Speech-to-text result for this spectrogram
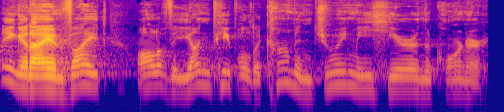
morning, and I invite all of the young people to come and join me here in the corner.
